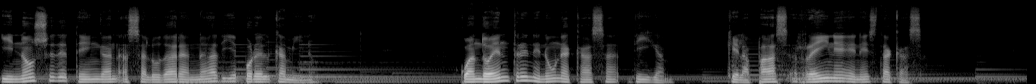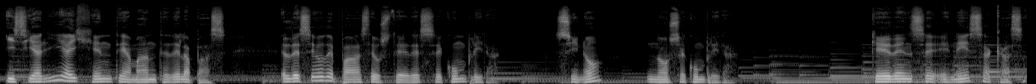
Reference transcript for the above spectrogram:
y no se detengan a saludar a nadie por el camino. Cuando entren en una casa, digan, que la paz reine en esta casa. Y si allí hay gente amante de la paz, el deseo de paz de ustedes se cumplirá. Si no, no se cumplirá. Quédense en esa casa.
